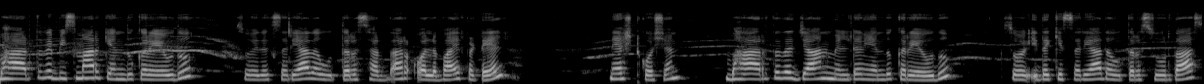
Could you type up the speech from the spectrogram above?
ಭಾರತದ ಬಿಸ್ಮಾರ್ಕ್ ಎಂದು ಕರೆಯುವುದು. ಸೊ ಇದಕ್ಕೆ ಸರಿಯಾದ ಉತ್ತರ ಸರ್ದಾರ್ ವಲ್ಲಭಾಯ್ ಪಟೇಲ್. ನೆಕ್ಸ್ಟ್ ಕ್ವಶನ್ ಭಾರತದ ಜಾನ್ ಮಿಲ್ಟನ್ ಎಂದು ಕರೆಯುವುದು. ಸೊ ಇದಕ್ಕೆ ಸರಿಯಾದ ಉತ್ತರ ಸೂರ್ದಾಸ್.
